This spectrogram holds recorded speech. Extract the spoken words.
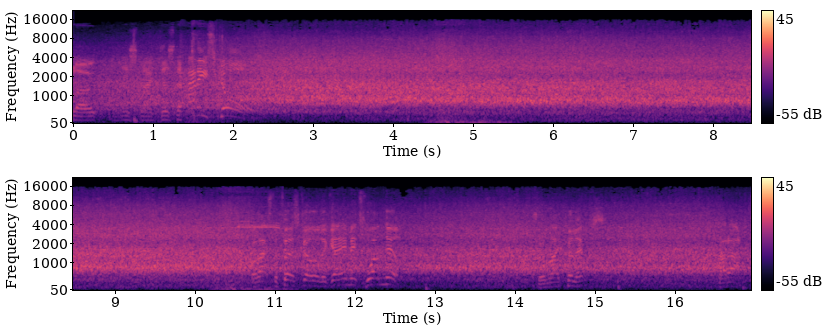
flow, and this lad does that. And he scores! Well, that's the first goal of the game. It's 1-0. Shaun Wright-Phillips. Taarabt.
